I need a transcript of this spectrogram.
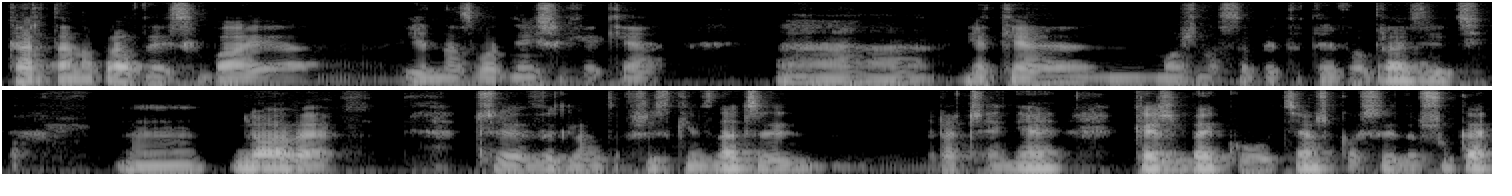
Karta naprawdę jest chyba jedna z ładniejszych, jakie, e, jakie można sobie tutaj wyobrazić. Mm, no ale czy wygląd to wszystkim znaczy? Raczej nie. Cashbacku ciężko się doszukać,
